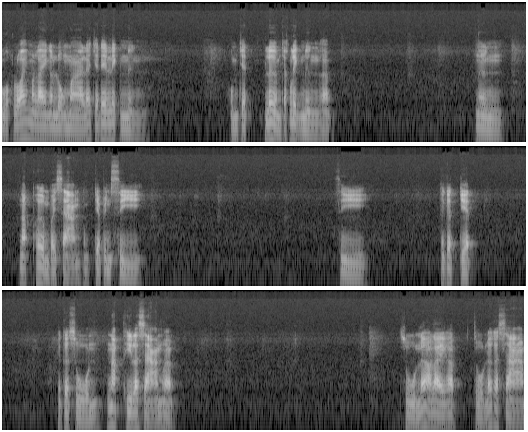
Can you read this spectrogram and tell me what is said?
บวกร้อยมาลัยกันลงมาแล้วจะได้เลขหนึ่ง ผมจะเริ่มจากเลขหนึ่งครับหนึ่งนับเพิ่มไปสามจะเป็นสี่สี่แล้วก็เจ็ดแล้วก็ศูนย์นับทีละสามครับศูนย์แล้วอะไรครับศูนย์แล้วก็สาม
